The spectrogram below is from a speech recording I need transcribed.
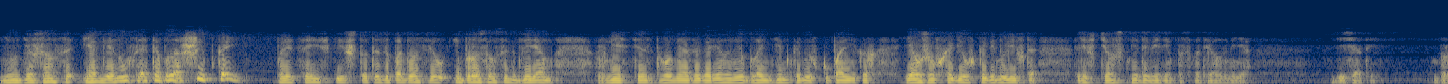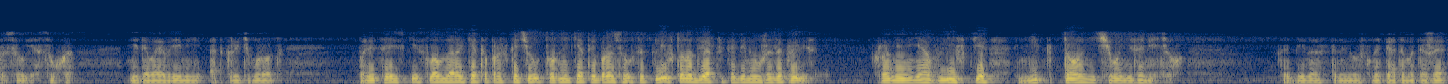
не удержался и оглянулся. Это была ошибкой. Полицейский что-то заподозрил и бросился к дверям. Вместе с двумя загорелыми блондинками в купальниках я уже входил в кабину лифта. Лифтер с недоверием посмотрел на меня. «Десятый», — бросил я сухо, не давая времени открыть ему рот. Полицейский, словно ракета, проскочил турникет и бросился к лифту, но дверцы кабины уже закрылись. Кроме меня в лифте никто ничего не заметил. Кабина остановилась на пятом этаже,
